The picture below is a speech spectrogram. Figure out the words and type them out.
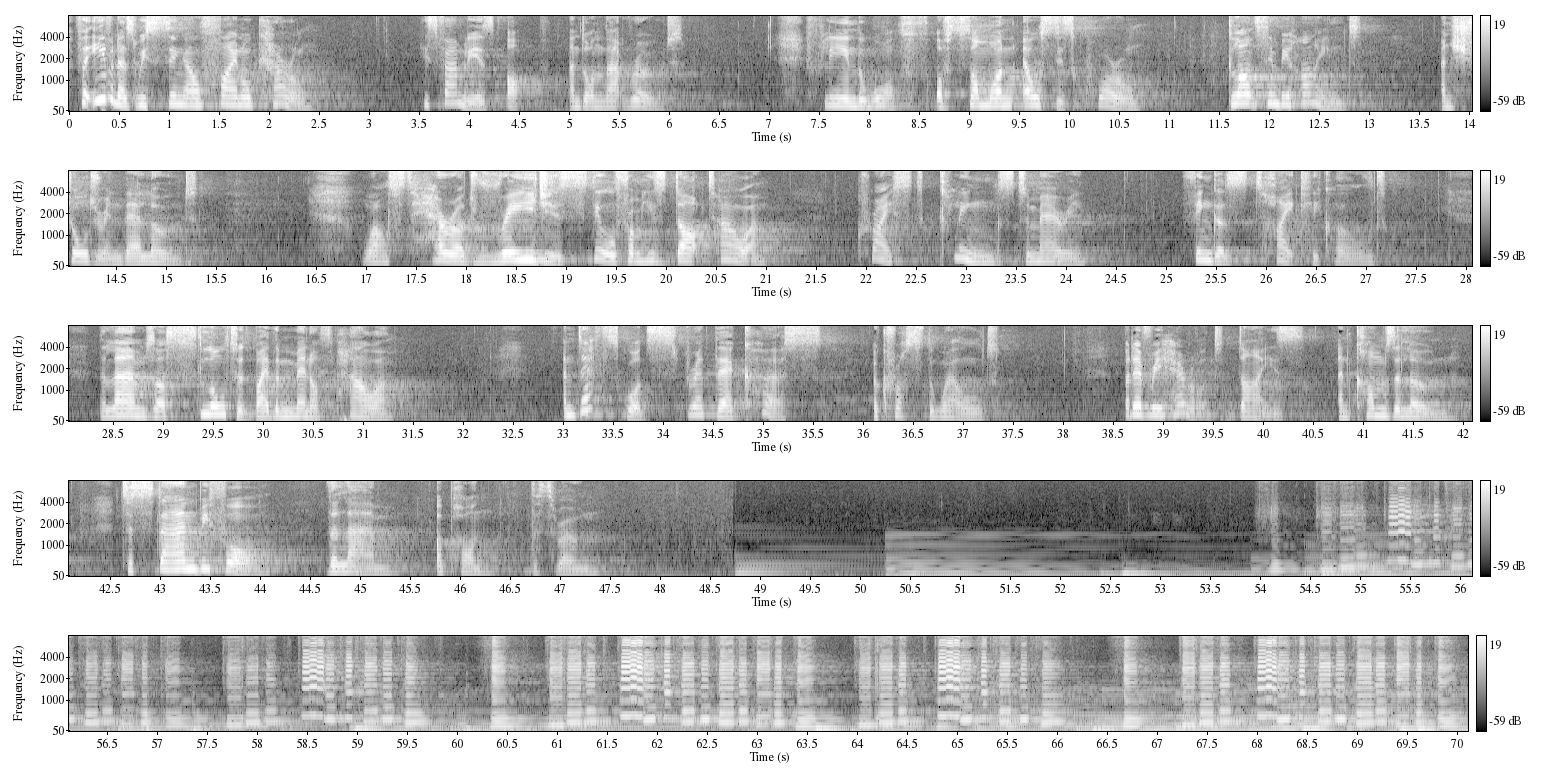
For even as we sing our final carol, his family is up and on that road, fleeing the warmth of someone else's quarrel, glancing behind and shouldering their load. Whilst Herod rages still from his dark tower, Christ clings to Mary, fingers tightly curled. The lambs are slaughtered by the men of power, and death squads spread their curse across the world. But every Herod dies and comes alone to stand before the Lamb upon the throne.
